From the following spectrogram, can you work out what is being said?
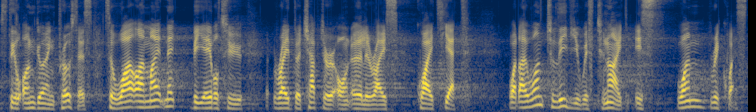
still ongoing process, so while I might not be able to write the chapter on early rice quite yet, what I want to leave you with tonight is one request.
